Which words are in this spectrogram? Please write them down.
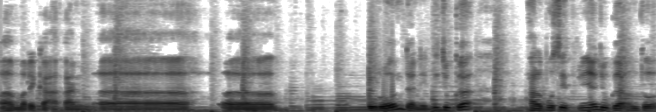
uh, mereka akan uh, uh, turun dan itu juga hal positifnya juga untuk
